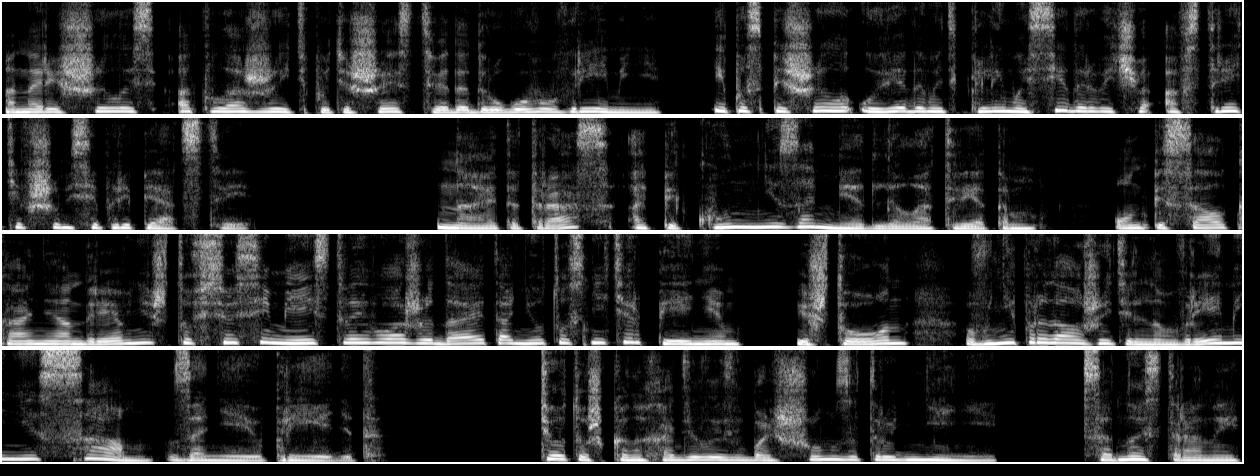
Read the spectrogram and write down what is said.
Она решилась отложить путешествие до другого времени и поспешила уведомить Клима Сидоровича о встретившемся препятствии. На этот раз опекун не замедлил ответом. Он писал к Анне Андреевне, что все семейство его ожидает Анюту с нетерпением и что он в непродолжительном времени сам за нею приедет. Тетушка находилась в большом затруднении. С одной стороны,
